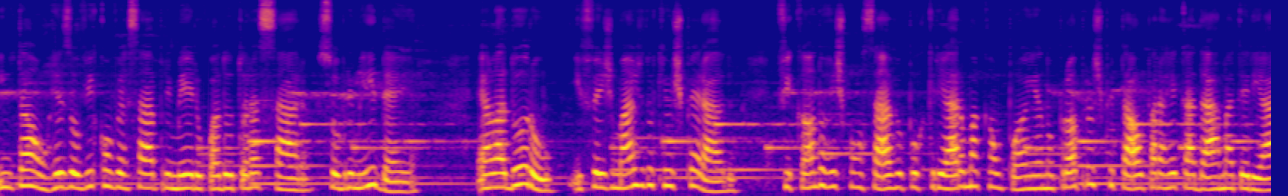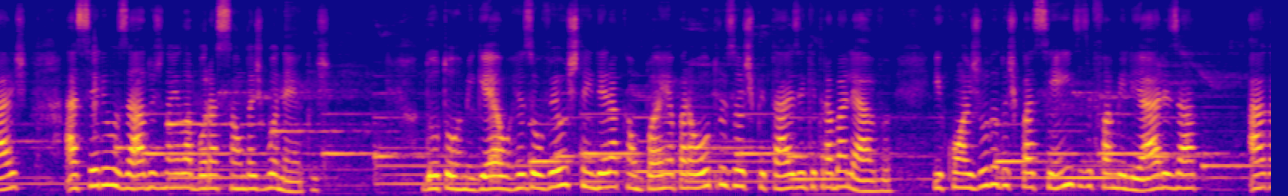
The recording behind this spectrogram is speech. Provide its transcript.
Então, resolvi conversar primeiro com a doutora Sara sobre minha ideia. Ela adorou e fez mais do que o esperado, ficando responsável por criar uma campanha no próprio hospital para arrecadar materiais a serem usados na elaboração das bonecas. Dr. Miguel resolveu estender a campanha para outros hospitais em que trabalhava, e com a ajuda dos pacientes e familiares, a, a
